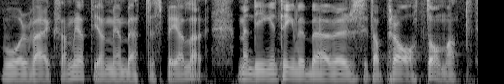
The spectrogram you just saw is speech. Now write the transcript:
vår verksamhet genom en bättre spelare. Men det är ingenting vi behöver sitta och prata om att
